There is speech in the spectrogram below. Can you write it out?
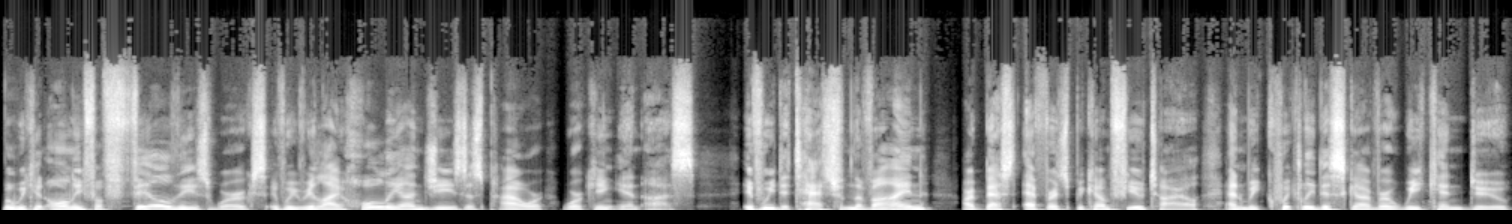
but we can only fulfill these works if we rely wholly on Jesus' power working in us. If we detach from the vine, our best efforts become futile, and we quickly discover we can do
